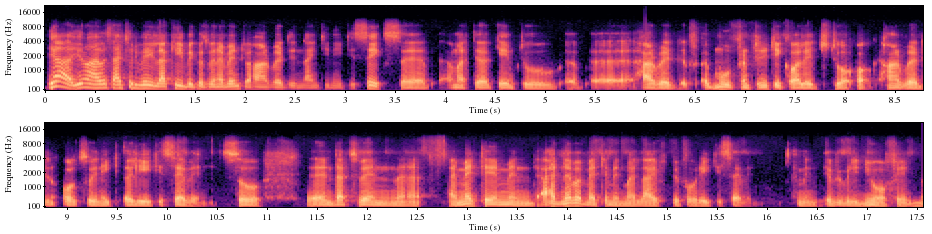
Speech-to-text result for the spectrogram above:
Yeah, you know, I was actually very lucky because when I went to Harvard in 1986, uh, Amartya came to uh, uh, Harvard, uh, moved from Trinity College to uh, Harvard also in eight, early 87. So, and that's when uh, I met him, and I had never met him in my life before 87. I mean, everybody knew of him,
